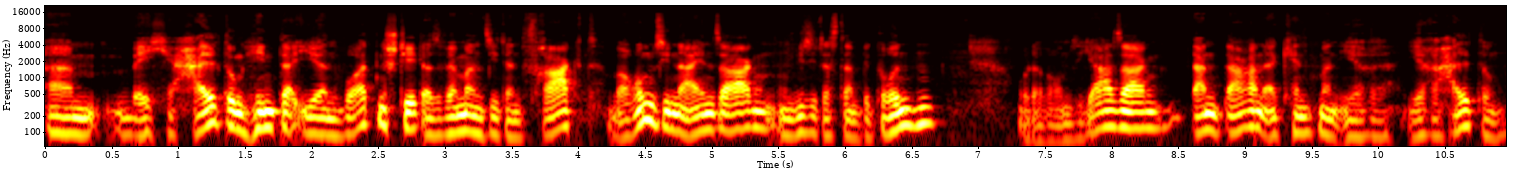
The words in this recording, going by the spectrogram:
ähm, welche Haltung hinter Ihren Worten steht. Also wenn man Sie dann fragt, warum Sie Nein sagen und wie Sie das dann begründen oder warum Sie Ja sagen, dann daran erkennt man Ihre, Ihre Haltung.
